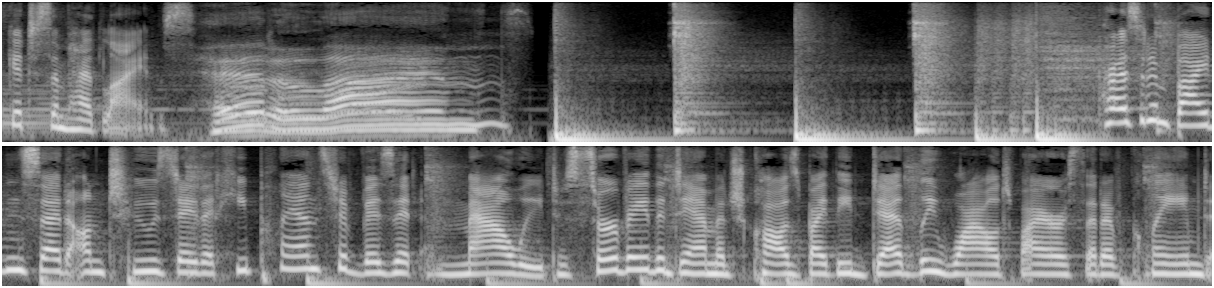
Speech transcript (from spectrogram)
get to some headlines. Headlines. President Biden said on Tuesday that he plans to visit Maui to survey the damage caused by the deadly wildfires that have claimed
